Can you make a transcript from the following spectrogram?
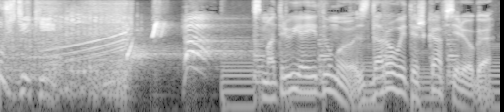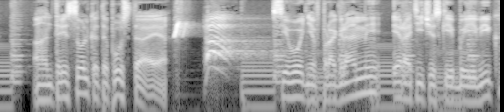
Нуждики. Смотрю я и думаю, здоровый ты шкаф, Серега. А антресолька-то пустая. Сегодня в программе эротический боевик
